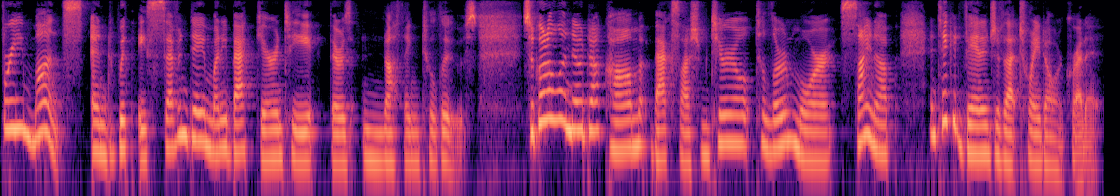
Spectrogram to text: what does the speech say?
free months. And with a seven day money back guarantee, there's nothing to lose. So go to linode.com backslash material to learn more, sign up, and take advantage of that $20 credit.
